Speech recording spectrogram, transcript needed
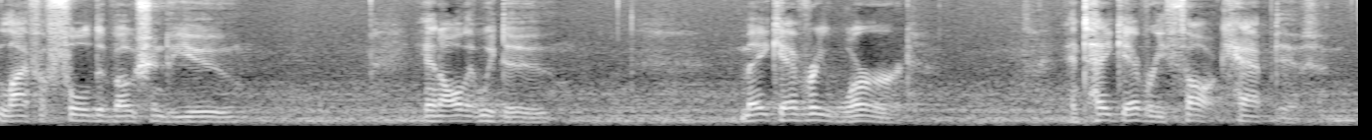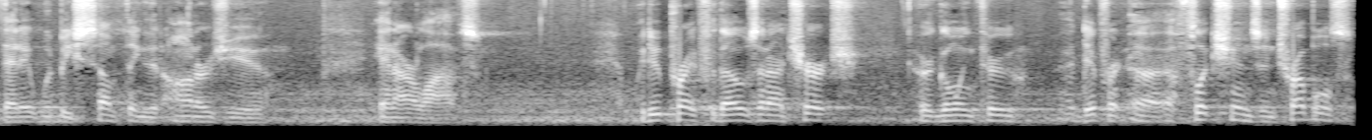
life of full devotion to you in all that we do. Make every word and take every thought captive that it would be something that honors you in our lives. We do pray for those in our church who are going through different uh, afflictions and troubles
